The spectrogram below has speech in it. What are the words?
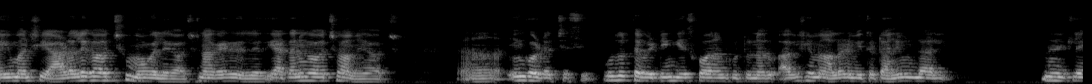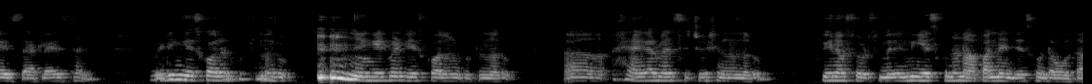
ఈ మనిషి ఆడలే కావచ్చు మొగలే కావచ్చు నాకైతే తెలియదు. అతను కావచ్చు ఆమె కావచ్చు. ఇంకోటి వచ్చేసి కుదిరితే వెడ్డింగ్ చేసుకోవాలనుకుంటున్నారు. ఆ విషయం ఆల్రెడీ మీతో అని ఉండాలి. నేను ఇట్లా చేస్తా అట్లా చేస్తాను వెడ్డింగ్ చేసుకోవాలనుకుంటున్నారు ఎంగేజ్మెంట్ చేసుకోవాలనుకుంటున్నారు. హ్యాంగర్ మ్యాన్ సిచ్యువేషన్లో ఉన్నారు. క్వీన్ ఆఫ్ సోర్స్ మీరు ఎన్ని చేసుకున్నా నా పని నేను చేసుకుంటా పోతా.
